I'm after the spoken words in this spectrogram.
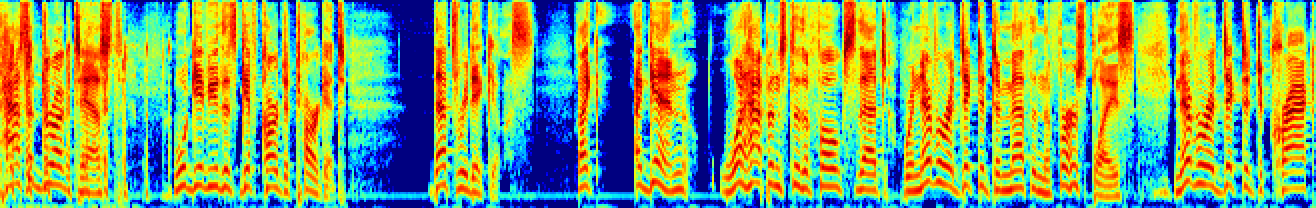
pass a drug test, we'll give you this gift card to Target. That's ridiculous. Like, again, what happens to the folks that were never addicted to meth in the first place, never addicted to crack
